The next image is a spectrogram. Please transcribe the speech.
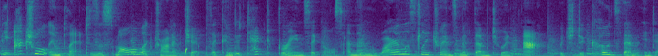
The actual implant is a small electronic chip that can detect brain signals and then wirelessly transmit them to an app, which decodes them into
